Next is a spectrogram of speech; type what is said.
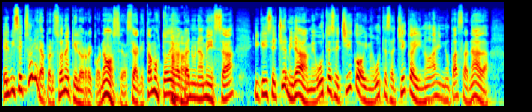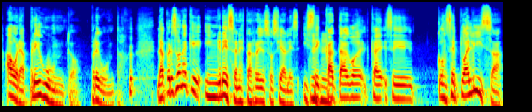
el bisexual es la persona que lo reconoce. O sea, que estamos todos Ajá. acá en una mesa y que dice, che, mirá, me gusta ese chico y me gusta esa chica y no hay, no pasa nada. Ahora, pregunto, pregunto. La persona que ingresa en estas redes sociales y se, se conceptualiza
